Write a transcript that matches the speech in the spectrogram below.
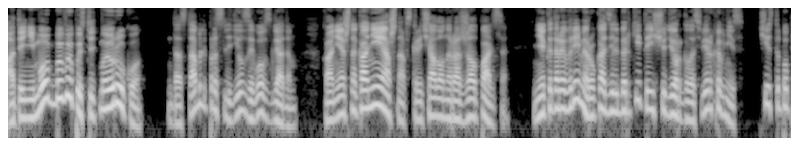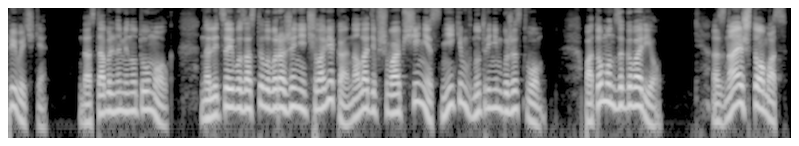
а ты не мог бы выпустить мою руку?» Достабль проследил за его взглядом. «Конечно, конечно!» — вскричал он и разжал пальцы. Некоторое время рука Зильберкита еще дергалась вверх и вниз, чисто по привычке. Достабль на минуту умолк. На лице его застыло выражение человека, наладившего общение с неким внутренним божеством. Потом он заговорил. «Знаешь, Томас,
